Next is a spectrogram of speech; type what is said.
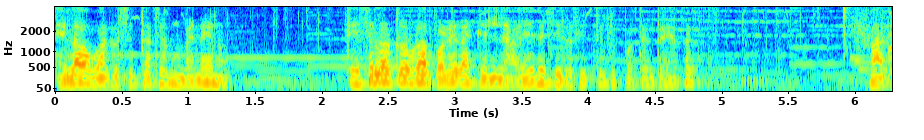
el agua resulta ser un veneno que solo otorga poder a quien la bebe si resiste sus potentes efectos. Vale.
